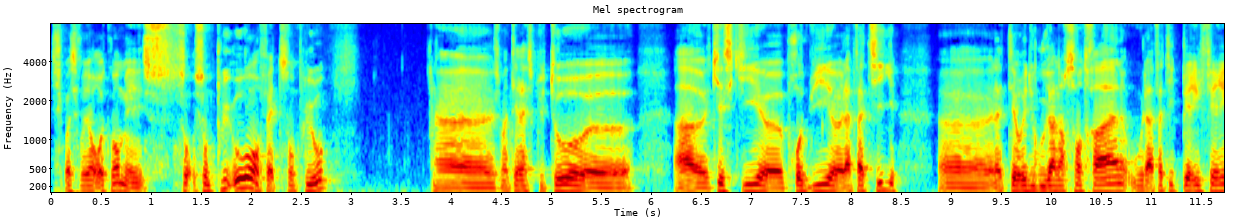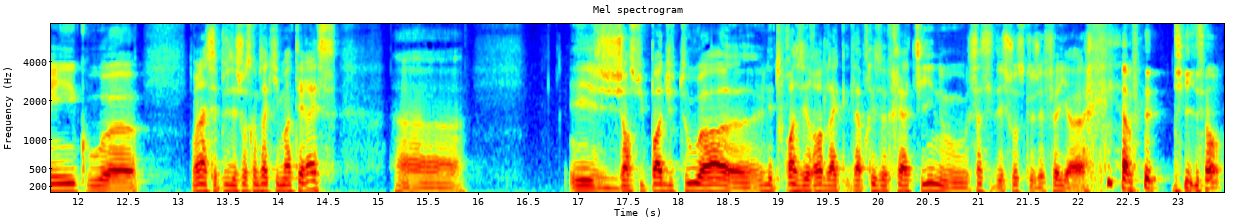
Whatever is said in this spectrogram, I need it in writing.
sais pas si on peut dire hautement, mais sont, sont, plus hauts en fait, sont plus hauts. Je m'intéresse plutôt à qu'est-ce qui produit la fatigue, la théorie du gouverneur central ou la fatigue périphérique ou voilà, c'est plus des choses comme ça qui m'intéressent. Euh, et j'en suis pas du tout à euh, les trois erreurs de la, prise de créatine, ou ça c'est des choses que j'ai fait il y a, 10 ans.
